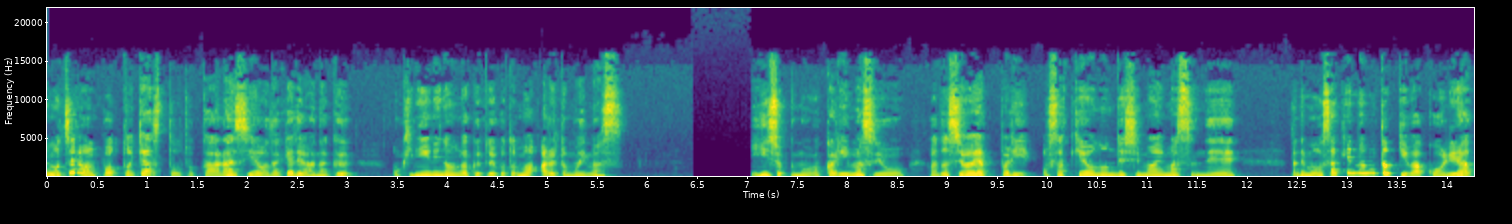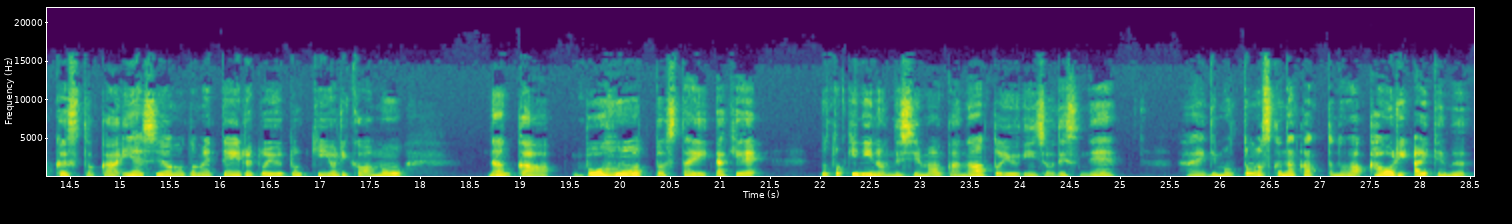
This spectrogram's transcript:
もちろん、ポッドキャストとかラジオだけではなく、お気に入りの音楽ということもあると思います。飲食もわかりますよ。私はやっぱりお酒を飲んでしまいますね。まあ、でもお酒飲むときはこうリラックスとか癒しを求めているというときよりかはもうなんかぼーっとしたいだけの時に飲んでしまうかなという印象ですね。はい。で、最も少なかったのは香りアイテム。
